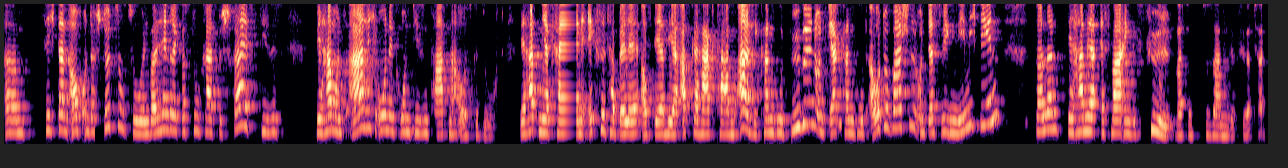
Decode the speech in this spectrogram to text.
ähm, sich dann auch Unterstützung zu holen, weil Hendrik, was du gerade beschreibst, dieses, wir haben uns A nicht ohne Grund diesen Partner ausgesucht. Wir hatten ja keine Excel-Tabelle, auf der wir abgehakt haben, ah, die kann gut bügeln und er kann gut Auto waschen und deswegen nehme ich den, sondern wir haben ja, es war ein Gefühl, was uns zusammengeführt hat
